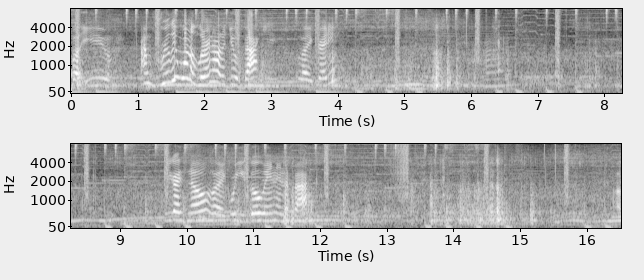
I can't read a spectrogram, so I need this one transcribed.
But you, I really want to learn how to do a backy. Like, ready? You guys know, like, where you go in in the back? Uh,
